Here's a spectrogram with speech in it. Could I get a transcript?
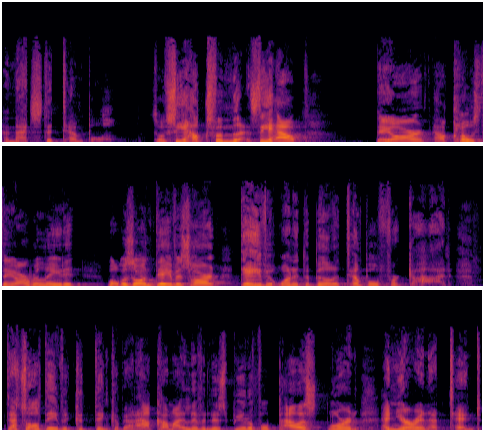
and that's the temple. So see how see how they are, how close they are related. What was on David's heart? David wanted to build a temple for God. That's all David could think about. How come I live in this beautiful palace, Lord, and you're in a tent?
